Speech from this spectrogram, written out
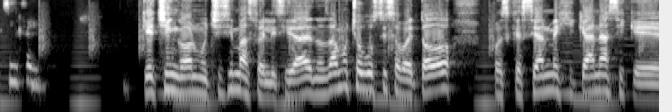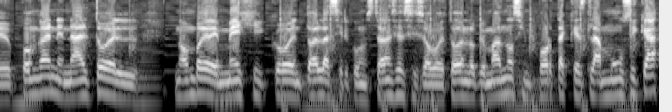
es increíble. Qué chingón, muchísimas felicidades. Nos da mucho gusto y sobre todo, pues que sean mexicanas y que pongan en alto el nombre de México en todas las circunstancias y sobre todo en lo que más nos importa, que es la música.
